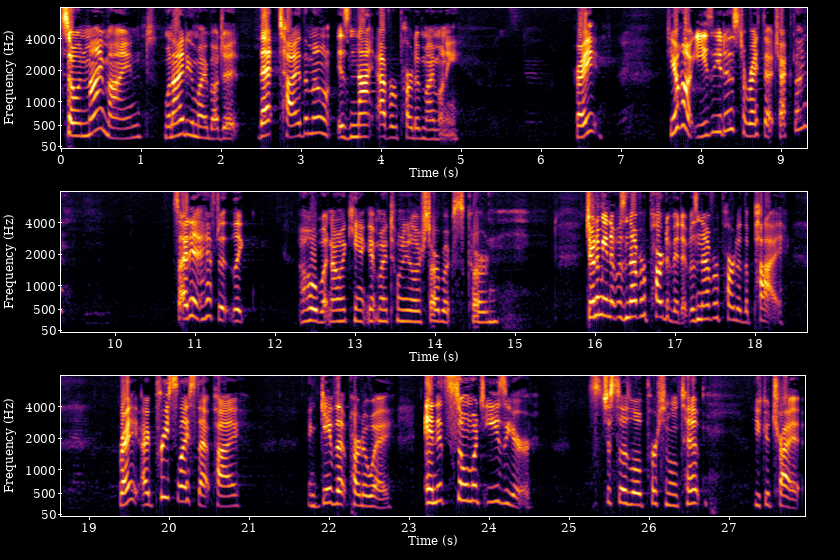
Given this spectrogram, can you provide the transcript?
So in my mind, when I do my budget, that tithe amount is not ever part of my money. Right? Do you know how easy it is to write that check then? So I didn't have to, like, oh, but now I can't get my $20 Starbucks card. Do you know what I mean? It was never part of it, it was never part of the pie. Right? I pre sliced that pie and gave that part away. And it's so much easier. It's just a little personal tip. You could try it.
